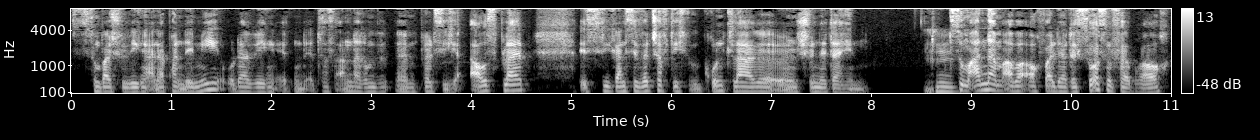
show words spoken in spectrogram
zum Beispiel wegen einer Pandemie oder wegen irgendetwas anderem äh, plötzlich ausbleibt, ist die ganze wirtschaftliche Grundlage äh, schwindet dahin. Mhm. Zum anderen aber auch, weil der Ressourcenverbrauch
